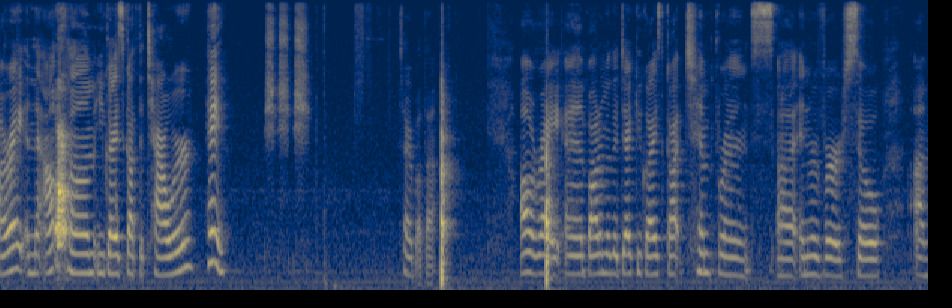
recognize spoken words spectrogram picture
All right, and the outcome, you guys got the tower. Hey, shh, shh, shh. Sorry about that. All right, and bottom of the deck, you guys got temperance uh, in reverse. So um,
